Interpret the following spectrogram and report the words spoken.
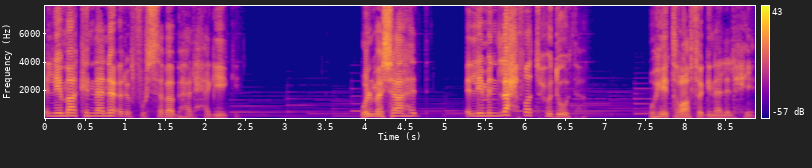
اللي ما كنا نعرف وش سببها الحقيقي. والمشاهد اللي من لحظة حدوثها وهي ترافقنا للحين.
